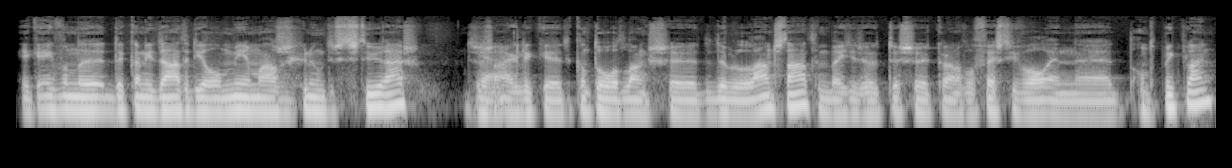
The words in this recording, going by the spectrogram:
ik, een van de, de kandidaten die al meermaals is genoemd is het Stuurhuis. Dus dat is eigenlijk eh, het kantoor wat langs eh, de Dubbele Laan staat. Een beetje zo tussen Carnaval Festival en eh het Antropiekplein.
